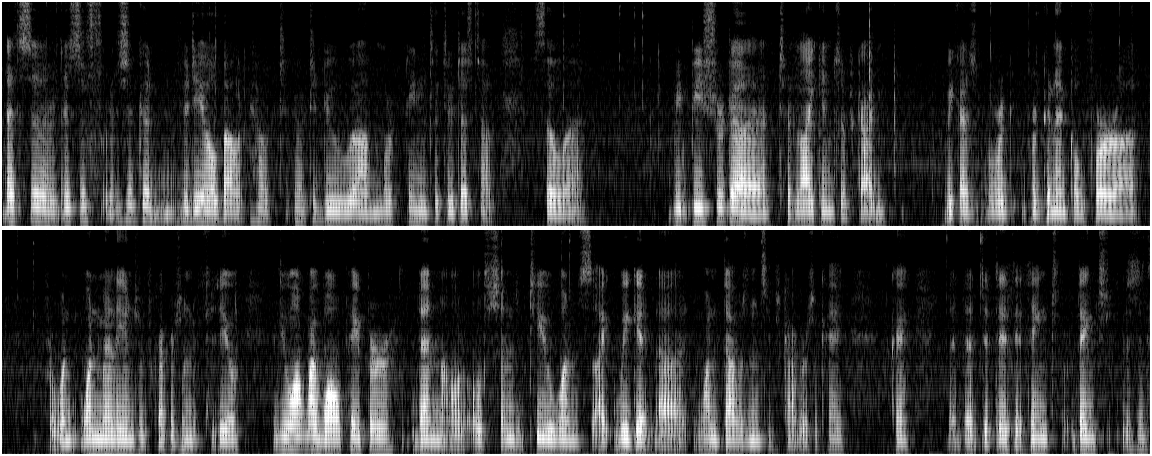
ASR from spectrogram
That's a it's a it's a good video about how to how to do uh, more things with your desktop. So uh, be be sure to to like and subscribe because we're we're gonna go for uh for one one million subscribers on the video. If you want my wallpaper, then I'll, I'll send it to you once I, we get uh, 1,000 subscribers, okay? Okay. Thanks, thanks.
